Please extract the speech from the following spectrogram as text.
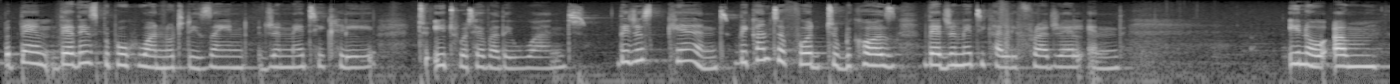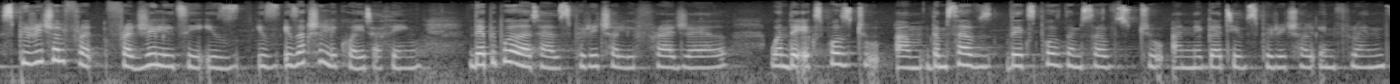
But then there are these people who are not designed genetically to eat whatever they want. They just can't. They can't afford to because they're genetically fragile and you know um, spiritual fra- fragility is, is is actually quite a thing. There are people that are spiritually fragile when they expose to um, themselves they expose themselves to a negative spiritual influence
